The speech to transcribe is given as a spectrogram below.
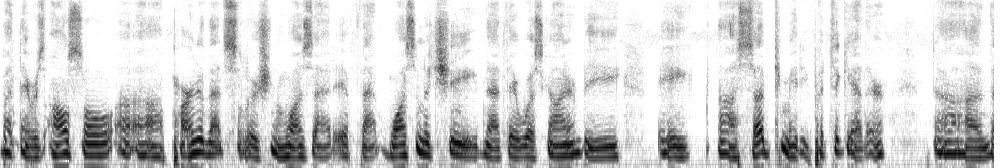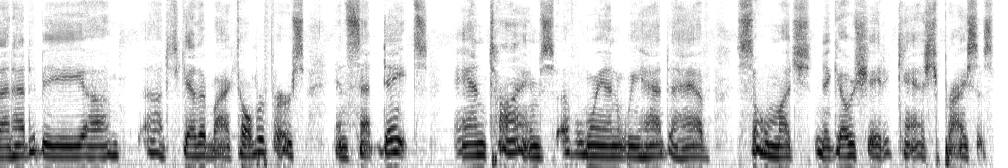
But there was also uh, part of that solution was that if that wasn't achieved, that there was going to be a uh, subcommittee put together uh, that had to be um, uh, together by October 1st and set dates and times of when we had to have so much negotiated cash prices.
